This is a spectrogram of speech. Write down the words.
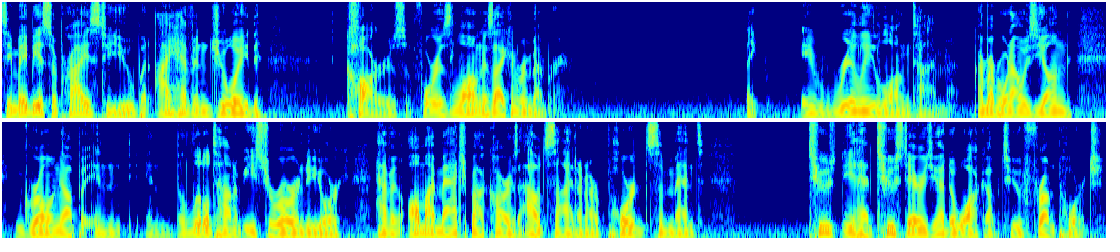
See, it may be a surprise to you, but I have enjoyed cars for as long as I can remember. Like a really long time. I remember when I was young, growing up in in the little town of East Aurora, New York, having all my Matchbox cars outside on our poured cement. Two, it had two stairs you had to walk up to front porch,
